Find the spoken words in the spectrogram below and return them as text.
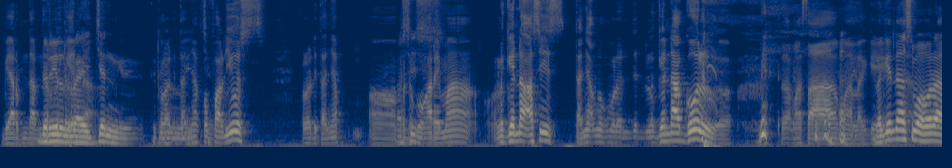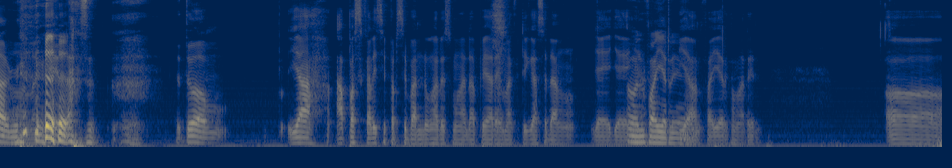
Biar benar-benar The real legend gitu. The Kalau ditanya legend. Kovalius, kalau ditanya uh, Asis. pendukung Arema, legenda asis. Tanya legenda gol. Sama-sama lagi. Legenda semua orang. legenda. Itu um, ya apa sekali si Persib Bandung harus menghadapi Arema ketika sedang jaya-jayanya. On fire Iya on fire kemarin. eh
